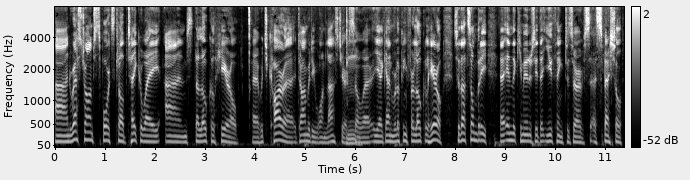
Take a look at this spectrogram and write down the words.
and restaurant, sports club, takeaway, and the local hero, uh, which Cara Darmody won last year. So, uh, yeah, again, we're looking for a local hero. So, that's somebody uh, in the community that you think deserves a special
